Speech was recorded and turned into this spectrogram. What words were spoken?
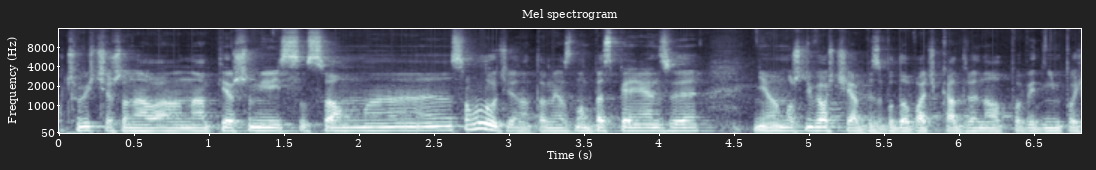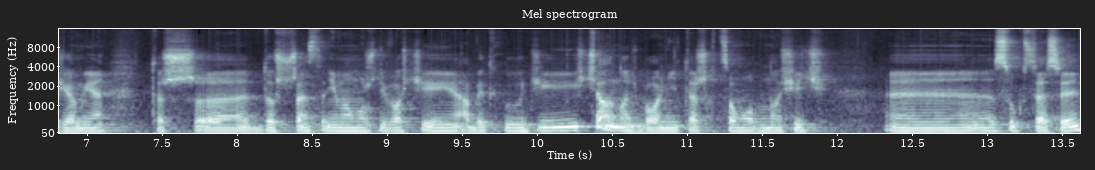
Oczywiście, że na, na pierwszym miejscu są, e, są ludzie, natomiast no, bez pieniędzy nie ma możliwości, aby zbudować kadrę na odpowiednim poziomie. Też dość często nie ma możliwości, aby tych ludzi ściągnąć, bo oni też chcą odnosić sukcesy.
